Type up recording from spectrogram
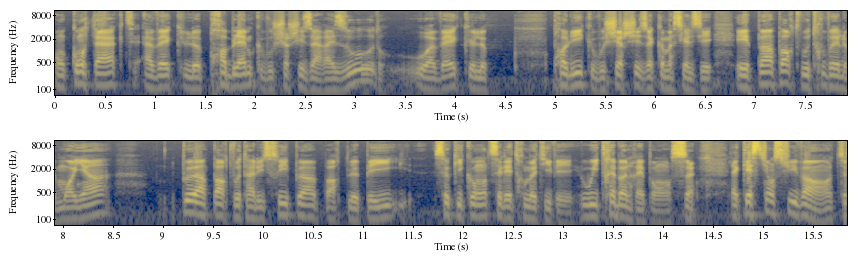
en contact avec le problème que vous cherchez à résoudre ou avec le produit que vous cherchez à commercialiser. Et peu importe, vous trouverez le moyen, peu importe votre industrie, peu importe le pays, ce qui compte, c'est d'être motivé. Oui, très bonne réponse. La question suivante,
